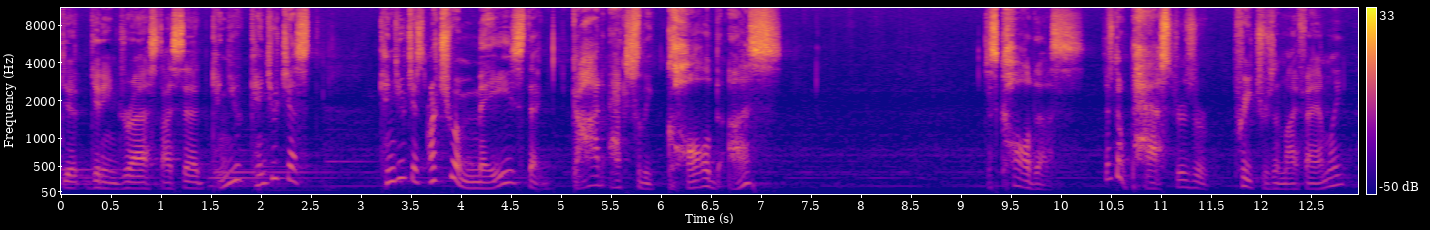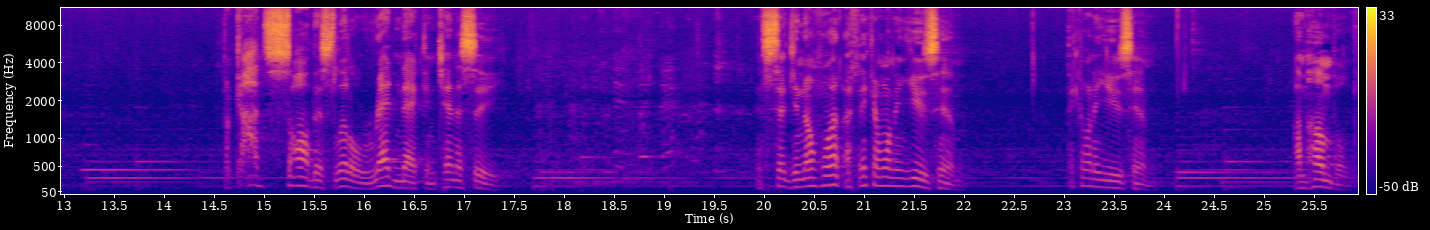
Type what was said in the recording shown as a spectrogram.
get, getting dressed, I said, Can you, can you just, can you just, aren't you amazed that God actually called us? Just called us. There's no pastors or preachers in my family. But God saw this little redneck in Tennessee and said, You know what? I think I want to use him. I think I want to use him. I'm humbled.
